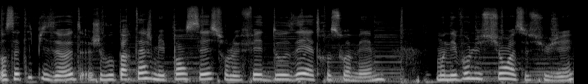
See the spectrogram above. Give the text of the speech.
Dans cet épisode, je vous partage mes pensées sur le fait d'oser être soi-même, mon évolution à ce sujet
